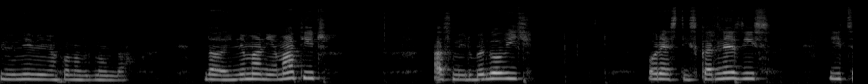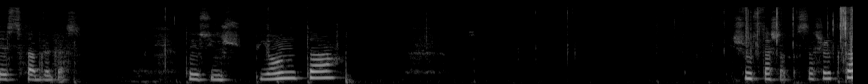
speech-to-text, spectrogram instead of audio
nie wiem jak ona wygląda. Dalej, Nemanja Matic, Asmir Begovic, Orestis Karnezis i Cesc Fabregas. To jest już piąta. Szósta sz- saszetka.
